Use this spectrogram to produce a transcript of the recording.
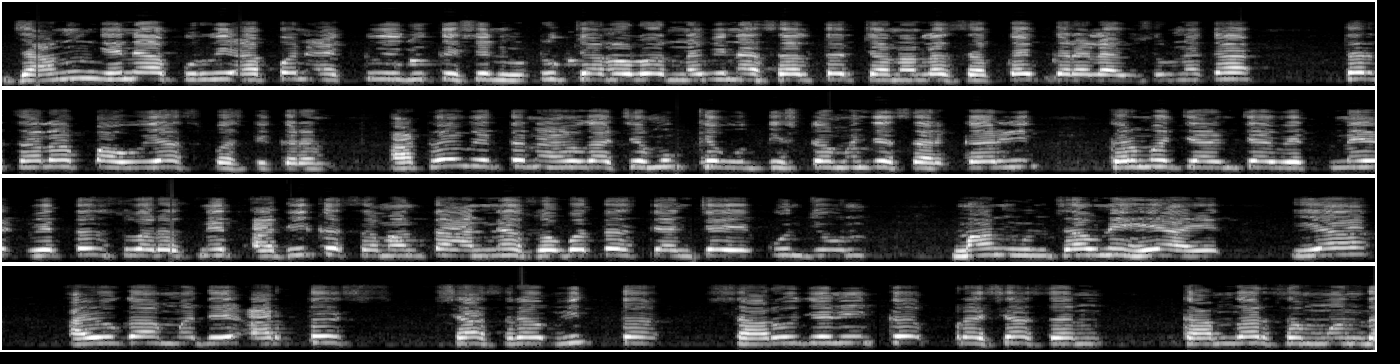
जाणून घेण्यापूर्वी आपण ऍक्टिव्ह एज्युकेशन युट्यूब चॅनलवर नवीन असाल तर चॅनलला सबस्क्राईब करायला विसरू नका. तर चला पाहूया स्पष्टीकरण. आठव्या वेतन आयोगाचे मुख्य उद्दिष्ट म्हणजे सरकारी कर्मचाऱ्यांच्या वेतने वेतन संरचनेत अधिक समानता आणण्यासोबतच त्यांच्या एकूण जीवन मान उंचावणे हे आहेत या आयोगामध्ये शास्त्र वित्त सार्वजनिक प्रशासन कामगार संबंध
